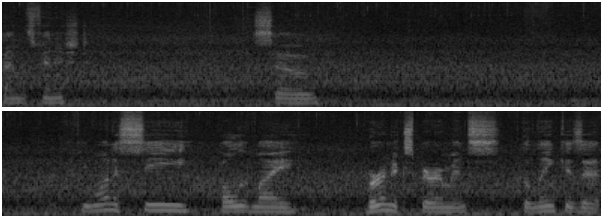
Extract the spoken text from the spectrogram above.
time it's finished. So if you want to see all of my burn experiments, the link is at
